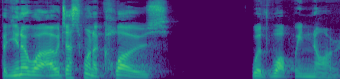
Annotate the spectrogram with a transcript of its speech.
But you know what? I just want to close with what we know.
